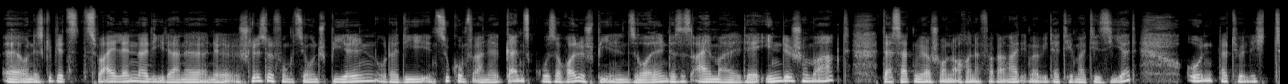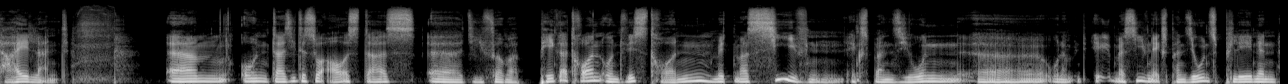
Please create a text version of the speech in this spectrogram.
Äh, und es gibt jetzt zwei Länder, die da eine, eine Schlüsselfunktion spielen oder die in Zukunft eine ganz große Rolle spielen sollen. Das ist einmal der indische Markt. Das hatten wir schon auch in der Vergangenheit immer wieder thematisiert. Und natürlich Thailand. Ähm, und da sieht es so aus, dass äh, die Firma Pegatron und Vistron mit massiven Expansionen äh, oder mit massiven Expansionsplänen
